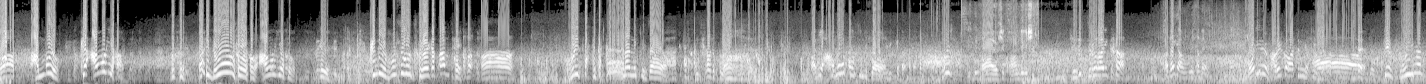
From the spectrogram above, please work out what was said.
와, 안 보여. 그냥 암흑이야. 아니, 너무 무서워. 암흑이었어. 근데 물속으로 들어가니까 따뜻해. 아, 물이 따끈따끈한 느낌 있잖아요. 아, 안 차가워졌구나. 아니, 아무것도 없으니까. 아, 역시 광안대교 시 계속 들어가니까 바닥이 안 보이잖아요. 머리를 박을 것 같은 느낌이야. 아, 네. 그게 보이면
